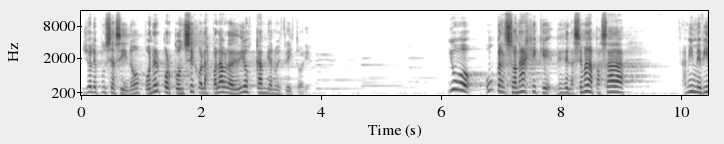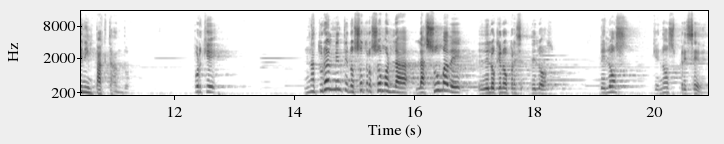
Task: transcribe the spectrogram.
yo le puse así, ¿no? Poner por consejo las palabras de Dios cambia nuestra historia. Y hubo un personaje que desde la semana pasada a mí me viene impactando. Porque naturalmente nosotros somos la, suma de, lo que nos, de, los, de los que nos preceden.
